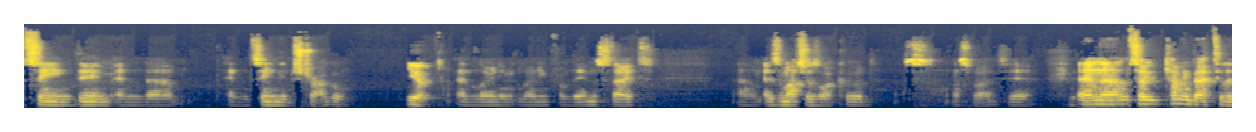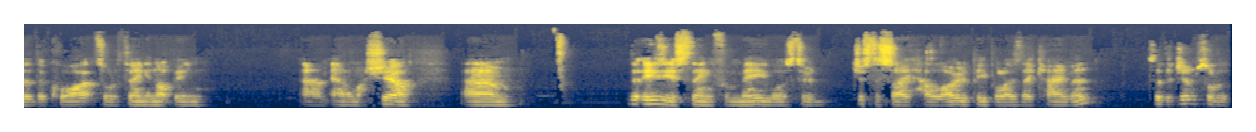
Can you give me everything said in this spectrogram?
seeing them and um, and seeing them struggle. Yep. And learning learning from their mistakes um, as much as I could. I suppose, yeah. And um, so coming back to the, the quiet sort of thing and not being um, out of my shell, um, the easiest thing for me was to just to say hello to people as they came in to the gym, sort of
